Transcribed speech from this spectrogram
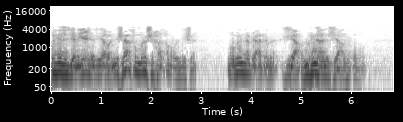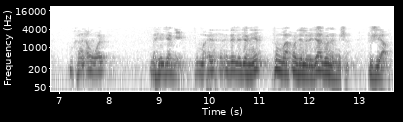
أذن للجميع الرجال والنساء ثم نسخ الأمر للنساء. وأمرنا بعدم الزيارة نهينا عن الزيارة في القبور. وكان أول نهي الجميع ثم إذن للجميع ثم أذن للرجال دون النساء في الزيارة.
